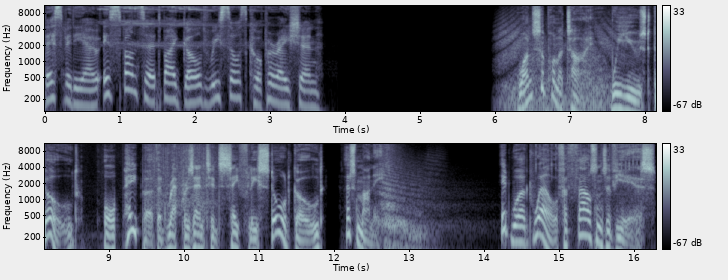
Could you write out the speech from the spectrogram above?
This video is sponsored by Gold Resource Corporation. Once upon a time, we used gold, or paper that represented safely stored gold, as money. It worked well for thousands of years,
